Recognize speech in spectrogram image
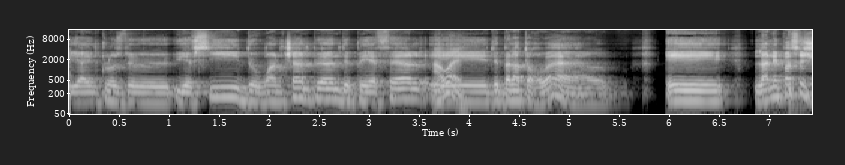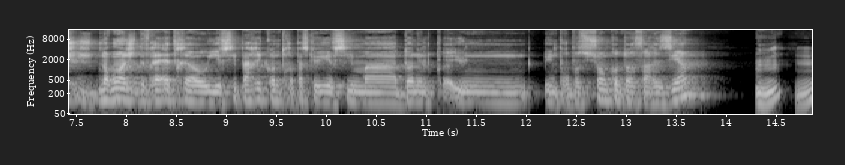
y a une clause de UFC, de One Champion, de PFL et Ah ouais. de Bellator. Ouais. Et l'année passée, je- normalement, je devrais être au UFC Paris contre, parce que UFC m'a donné une, une, proposition contre Pharisien. Mhm. Hmm.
